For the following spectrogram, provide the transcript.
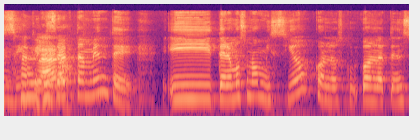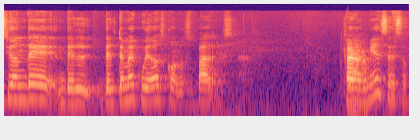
sí, claro. Exactamente. Y tenemos una omisión con, los, con la atención del, del, tema de cuidados con los padres. Para mí es eso.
